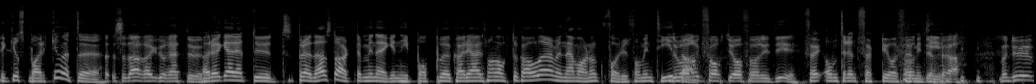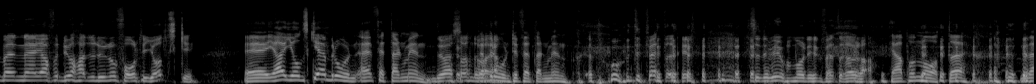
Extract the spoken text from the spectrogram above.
Fikk jo sparken, vet du. Så da røyk du rett ut? Da røyk jeg rett ut. Prøvde jeg å starte min egen hiphop-karriere, som jeg valgte å kalle det, men jeg var nok forut for min tid, Du da. var nok 40 år før din tid? Omtrent 40 år før min tid. Ja. Men, du, men eh, ja, for du, hadde du noe forhold til Jodski? Eh, ja, Jodski er broren, eh, fetteren min. Du er sånn du Det er var, ja. broren til fetteren min. Broren til fetteren din. Så det blir jo på en måte din fetter òg, da. Ja, på en måte. Men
